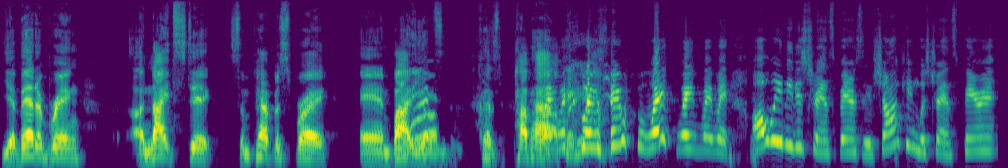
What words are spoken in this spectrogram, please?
you better bring a nightstick, some pepper spray, and body What? armor. Because pow pow. Wait, wait, wait, wait, wait, wait, wait. All we need is transparency. If Shaun King was transparent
